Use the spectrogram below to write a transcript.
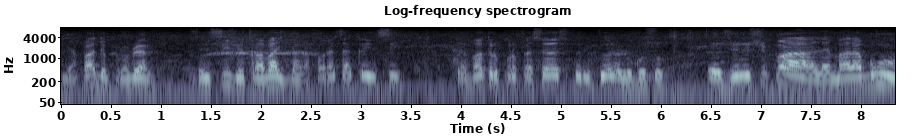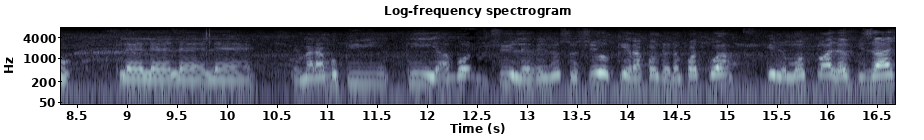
Il n'y a pas de problème. C'est ici je travaille, dans la forêt sacrée, ici. C'est votre professeur spirituel, le Gosso. Et je ne suis pas les marabouts, les, les, les, les marabouts qui, qui, abordent sur les réseaux sociaux, qui racontent n'importe quoi, qui ne montrent pas leur visage.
